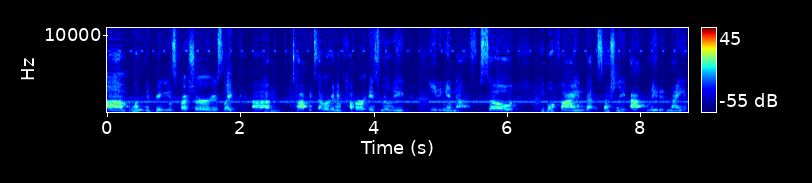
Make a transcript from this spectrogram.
um, one of the cravings crushers like um, topics that we're going to cover is really eating enough. So people find that especially at late at night,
